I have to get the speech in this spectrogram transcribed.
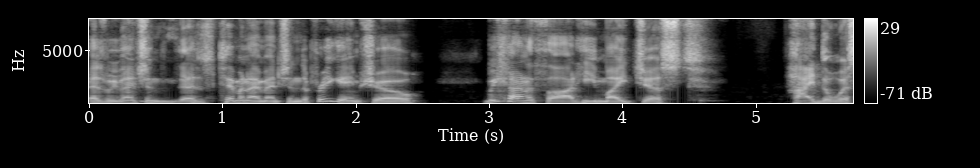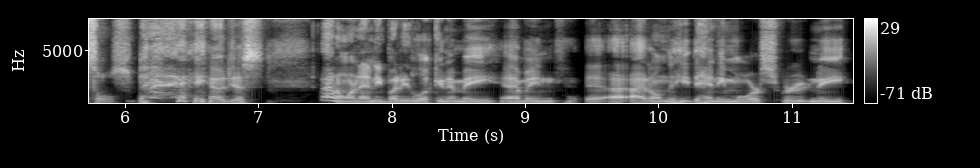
as we mentioned, as Tim and I mentioned the pregame show, we kind of thought he might just hide the whistles. you know, just I don't want anybody looking at me. I mean, I, I don't need any more scrutiny.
